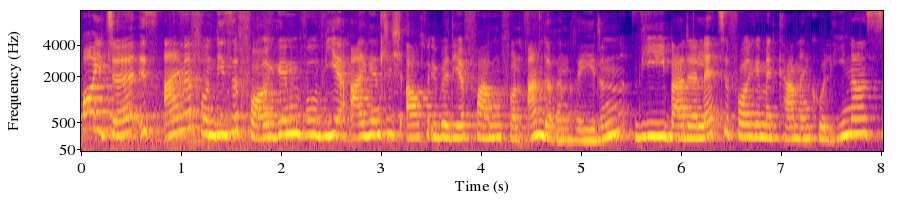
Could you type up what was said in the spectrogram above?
Heute ist eine von diesen Folgen, wo wir eigentlich auch über die Erfahrung von anderen reden. Wie bei der letzten Folge mit Carmen Colinas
